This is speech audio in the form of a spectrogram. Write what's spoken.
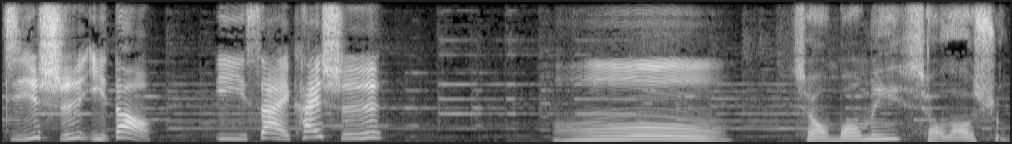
吉时已到，比赛开始。嗯，小猫咪、小老鼠，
